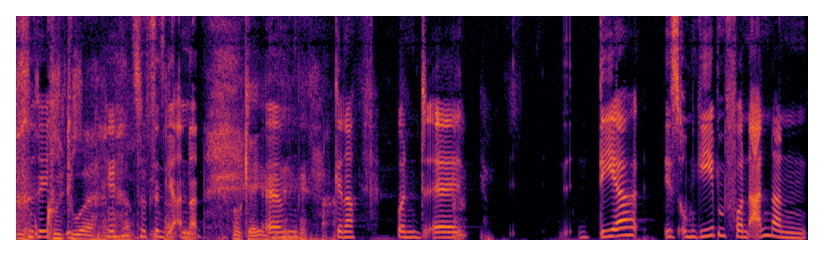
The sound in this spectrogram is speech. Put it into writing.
Richtig. Kulturerbe. Ja, das sind die anderen. Okay. Ähm, genau. Und äh, der ist umgeben von anderen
